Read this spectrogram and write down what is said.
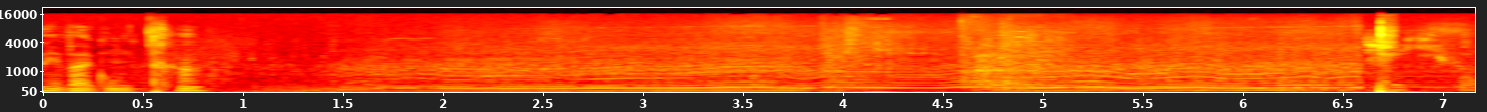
Les wagons de train. Je sais qu'il faut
